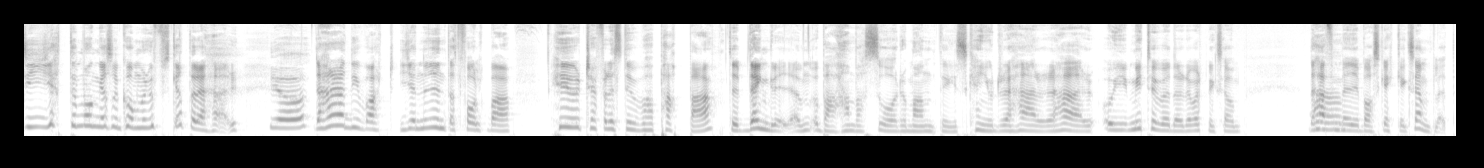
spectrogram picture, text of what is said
det är jättemånga som kommer uppskatta det här. Ja. Det här hade ju varit genuint att folk bara hur träffades du och pappa? Typ den grejen. Och bara han var så romantisk, han gjorde det här och det här. Och i mitt huvud har det varit liksom Det här för mig är bara skräckexemplet.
